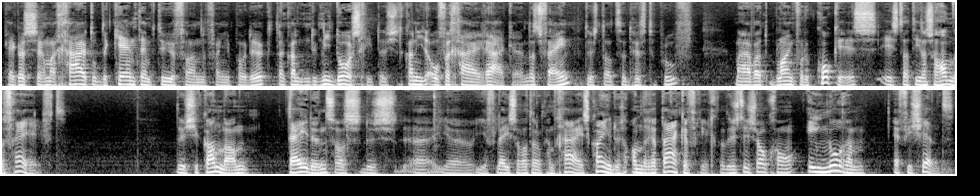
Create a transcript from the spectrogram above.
kijk, als je zeg maar gaart op de kerntemperatuur van, van je product... dan kan het natuurlijk niet doorschieten. Dus het kan niet overgaar raken. En dat is fijn. Dus dat is het hufteproof. Maar wat belangrijk voor de kok is, is dat hij dan zijn handen vrij heeft. Dus je kan dan tijdens, als dus eh, je, je vlees of wat dan ook aan het gaar is... kan je dus andere taken verrichten. Dus het is ook gewoon enorm efficiënt.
